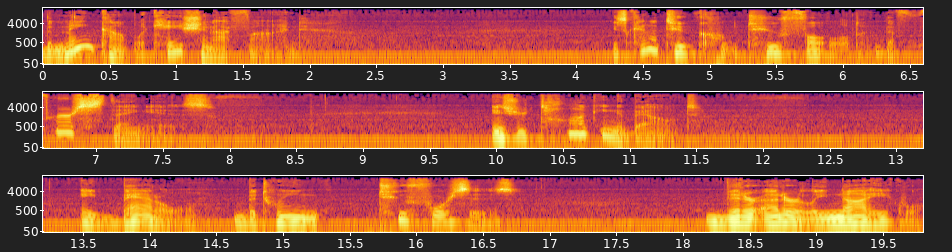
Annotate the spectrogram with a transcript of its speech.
the main complication I find is kind of two twofold. The first thing is is you're talking about a battle between two forces that are utterly not equal.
